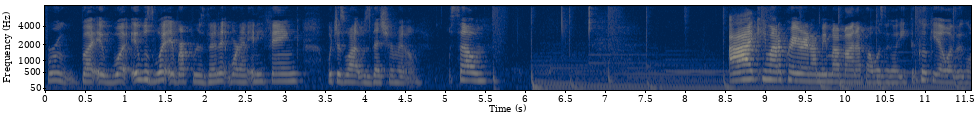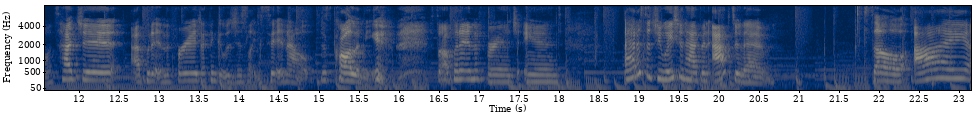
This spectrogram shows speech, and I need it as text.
fruit, but it what it was what it represented more than anything, which is why it was detrimental. So I came out of prayer and I made my mind up I wasn't gonna eat the cookie, I wasn't gonna touch it. I put it in the fridge. I think it was just like sitting out, just calling me. so I put it in the fridge and I had a situation happen after that. So I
